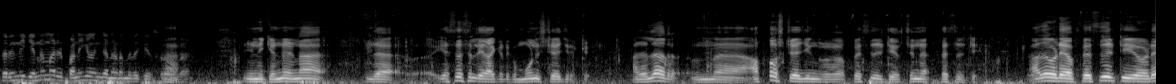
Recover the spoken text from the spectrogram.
சார் இன்னைக்கு என்ன மாதிரி பணிகள் இங்கே நடந்திருக்கு சொல்லுங்க. இன்றைக்கி என்னென்னா இந்த எஸ்எஸ்எல்இ ராக்கெட்டுக்கு மூணு ஸ்டேஜ் இருக்குது அதில் அப்பர் ஸ்டேஜுங்கிற ஃபெசிலிட்டி சின்ன ஃபெசிலிட்டி அதோடைய ஃபெசிலிட்டியோட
